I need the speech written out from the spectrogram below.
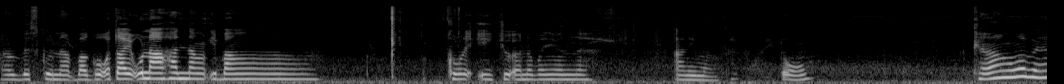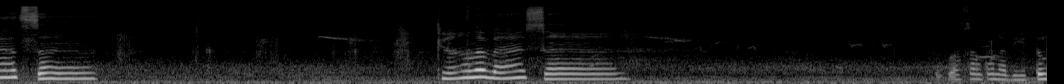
Harvest ko na bago tayo unahan ng ibang create ano ba yun na animal. Ito oh. Kalabasa. Kalabasa. Ko na dito.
